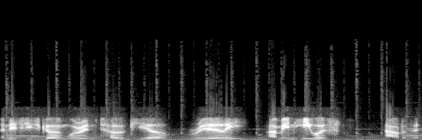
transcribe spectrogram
And Izzy's going, We're in Tokyo? Really? I mean, he was out of it.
